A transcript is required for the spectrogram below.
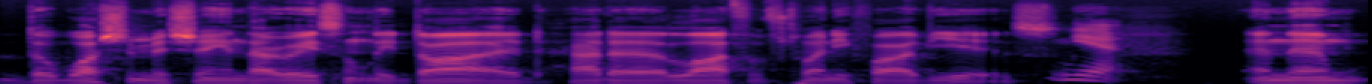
the washing machine that recently died had a life of 25 years Yeah. and then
